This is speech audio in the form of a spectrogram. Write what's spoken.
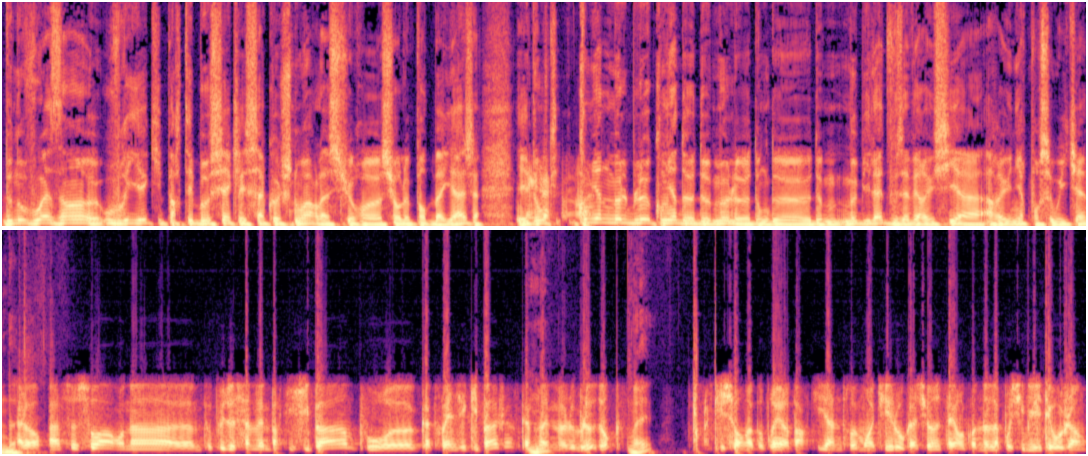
de nos voisins euh, ouvriers qui partaient bosser avec les sacoches noires là sur euh, sur le porte-bagages. Et donc, combien de meules bleues, combien de, de meules donc de, de mobilettes vous avez réussi à, à réunir pour ce week-end? Alors, à ce soir, on a euh, un peu plus de 120 participants pour euh, 80 équipages, 80 Mhm. le bleu donc, Ouais. qui sont à peu près répartis entre moitié location, c'est-à-dire qu'on donne la possibilité aux gens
